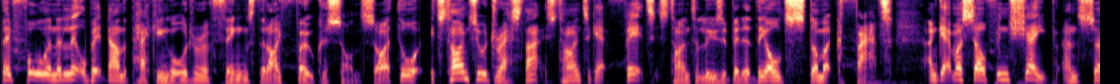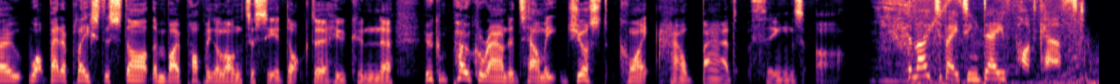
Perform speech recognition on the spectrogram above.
they've fallen a little bit down the pecking order of things that I focus on. So I thought it's time to address that. It's time to get fit. It's time to lose a bit of the old stomach fat and get myself in shape. And so, what better place to start than by popping along to see a doctor who can uh, who can poke around and tell me just quite how bad things are. The Motivating Dave podcast.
